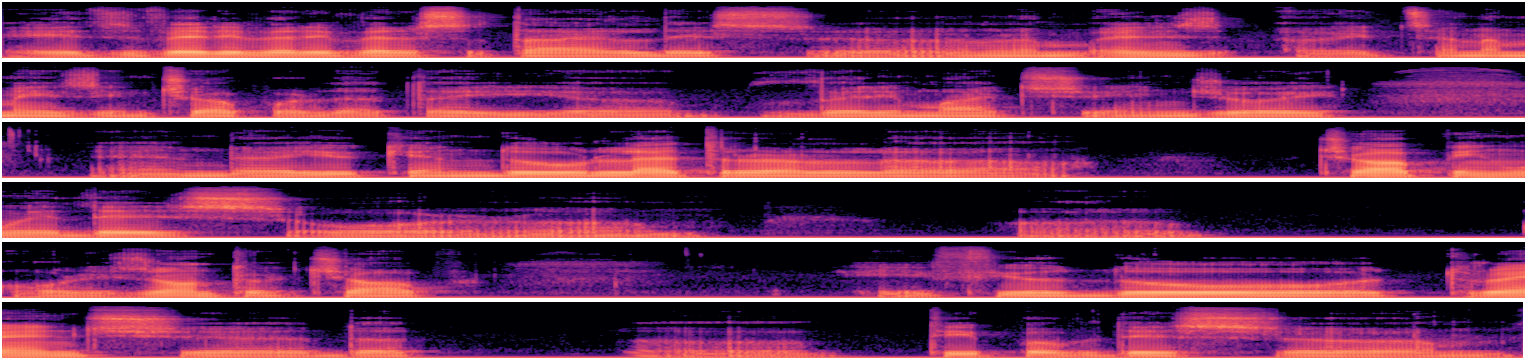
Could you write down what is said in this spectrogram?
it's very very versatile. This uh, it's an amazing chopper that I uh, very much enjoy. And uh, you can do lateral chopping with this or um, horizontal chop if you do trench uh, the uh, tip of this um,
